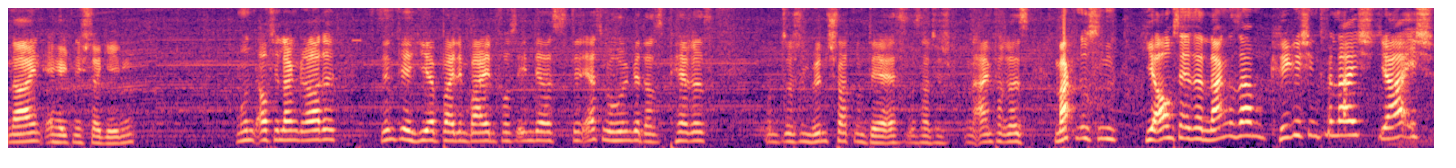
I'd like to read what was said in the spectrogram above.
Nein, er hält nicht dagegen. Und auf der langen Gerade sind wir hier bei den beiden Force Indias. Den ersten überholen wir, das ist Perez. Und durch den Windschatten und der ist, ist natürlich ein einfaches. Magnussen hier auch sehr, sehr langsam. Kriege ich ihn vielleicht? Ja, ich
